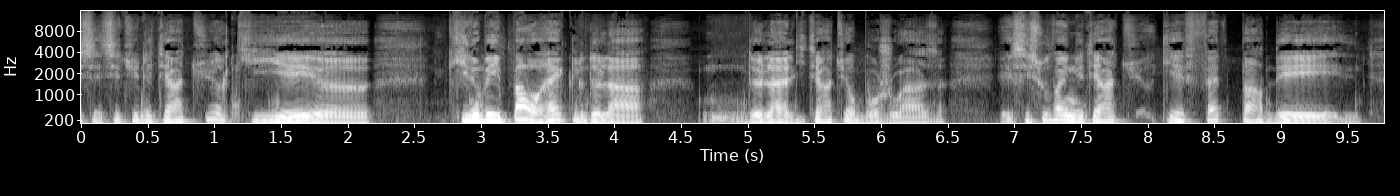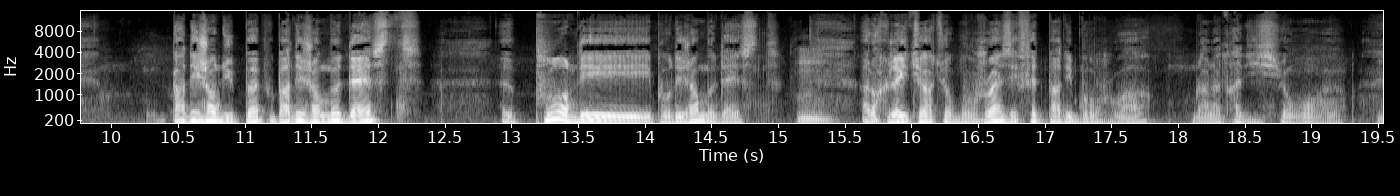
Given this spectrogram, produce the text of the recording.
c'est une littérature qui est euh, qui n'obéit pas aux règles de la de la littérature bourgeoise. Et c'est souvent une littérature qui est faite par des par des gens du peuple, par des gens modestes, euh, pour des pour des gens modestes. Hmm. Alors que la littérature bourgeoise est faite par des bourgeois dans la tradition. hein.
